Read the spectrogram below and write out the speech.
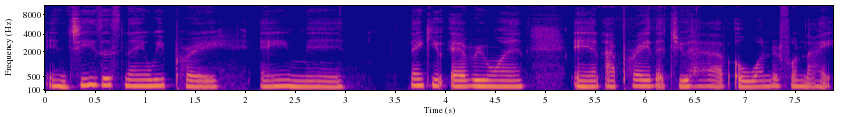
In Jesus' name we pray. Amen. Thank you, everyone. And I pray that you have a wonderful night.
